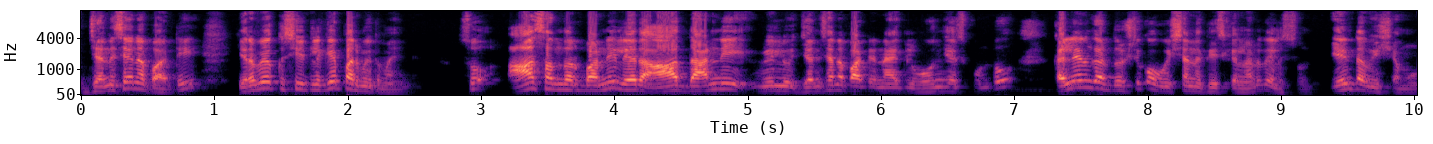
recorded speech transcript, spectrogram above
జనసేన పార్టీ ఇరవై ఒక్క సీట్లకే పరిమితమైంది. సో ఆ సందర్భాన్ని లేదా ఆ దాన్ని వీళ్ళు జనసేన పార్టీ నాయకులు ఓన్ చేసుకుంటూ కళ్యాణ్ గారి దృష్టికి ఒక విషయాన్ని తీసుకెళ్ళినట్టు తెలుస్తుంది. ఏంటి ఆ విషయము?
